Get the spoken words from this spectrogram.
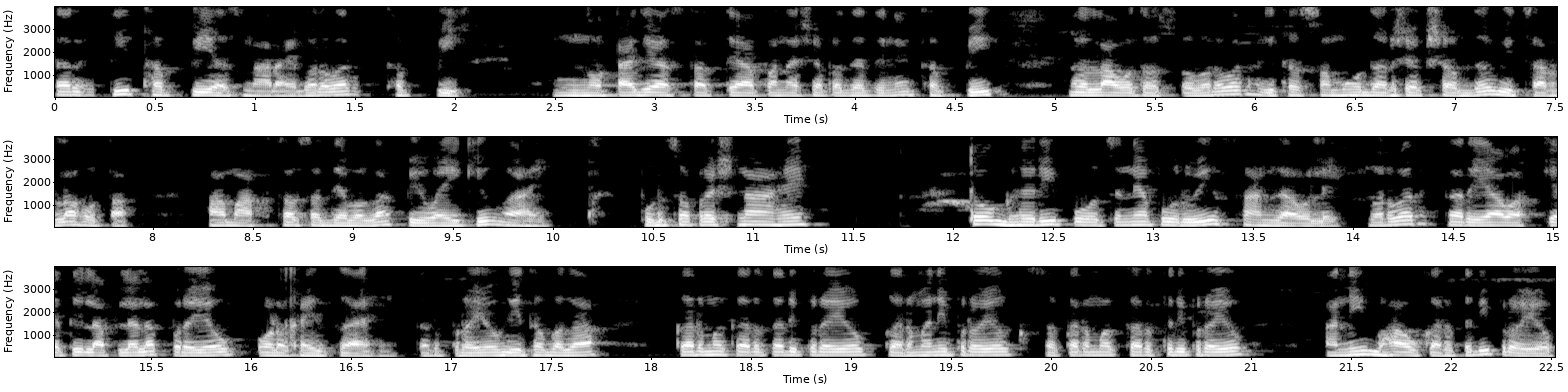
तर ती थप्पी असणार आहे. बरोबर? थप्पी. नोटा ज्या असतात ते आपण अशा पद्धतीने थप्पी लावत असतो बरोबर? इथं समूहदर्शक शब्द विचारला होता. हा मागचा सध्या बघा पी वाय क्यू आहे. पुढचा प्रश्न आहे तो घरी पोहोचण्यापूर्वी सांजावले बरोबर? तर या वाक्यातील आपल्याला प्रयोग ओळखायचा आहे. तर प्रयोग इथं बघा कर्मकर्तरी प्रयोग कर्मणी प्रयोग सकर्मकर्तरी प्रयोग आणि भावकर्तरी प्रयोग.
